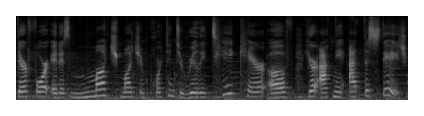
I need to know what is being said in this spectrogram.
Therefore, it is much, much important to really take care of your acne at this stage.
